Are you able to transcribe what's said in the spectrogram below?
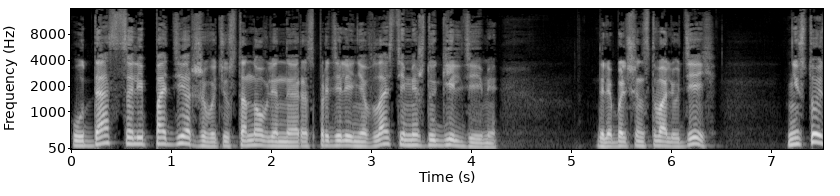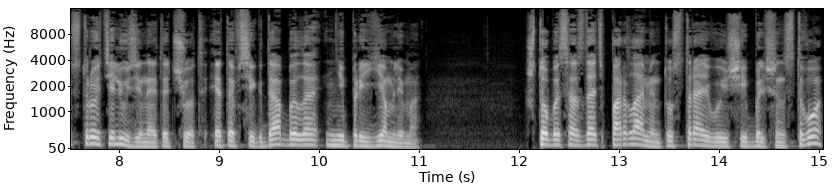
удастся ли поддерживать установленное распределение власти между гильдиями. Для большинства людей не стоит строить иллюзий на этот счет, это всегда было неприемлемо. Чтобы создать парламент, устраивающий большинство,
